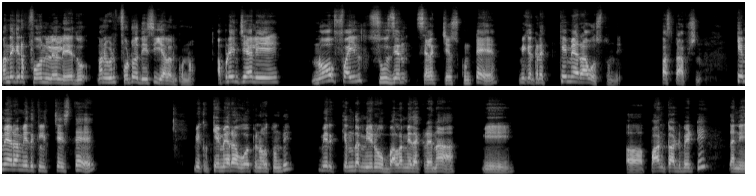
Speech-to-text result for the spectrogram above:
మన దగ్గర ఫోన్లో లేదు. మనం ఇప్పుడు ఫోటో తీసి ఇవ్వాలనుకున్నాం అప్పుడు ఏం చేయాలి? నో ఫైల్ సూజన్ సెలెక్ట్ చేసుకుంటే మీకు అక్కడ కెమెరా వస్తుంది. First option. కెమెరా మీద క్లిక్ చేస్తే మీకు కెమెరా ఓపెన్ అవుతుంది. మీరు కింద మీరు బల్ల మీద ఎక్కడైనా మీ పాన్ కార్డు పెట్టి దాన్ని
